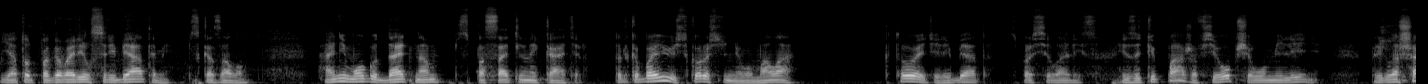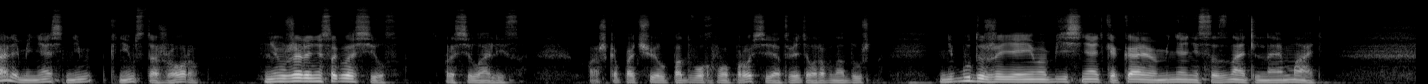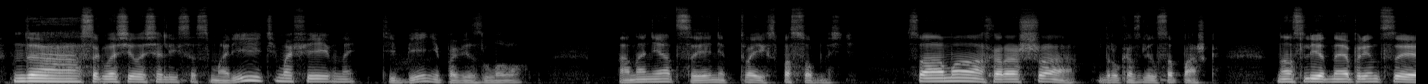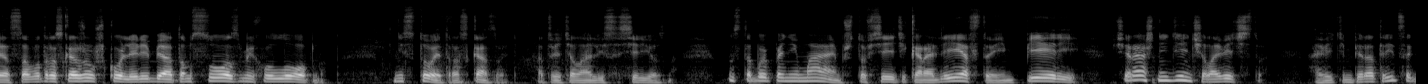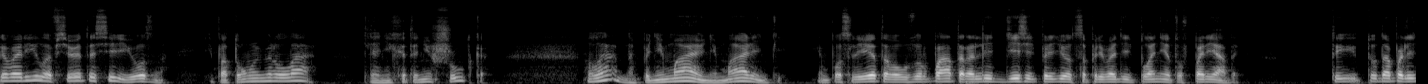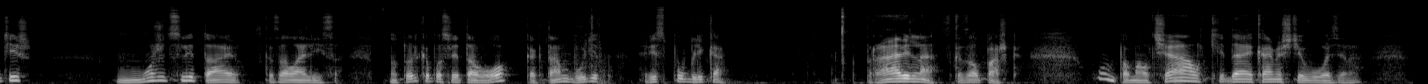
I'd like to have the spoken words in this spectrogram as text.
«Я тут поговорил с ребятами», — сказал он. «Они могут дать нам спасательный катер. Только, боюсь, скорость у него мала». «Кто эти ребята?» — спросила Алиса. «Из экипажа всеобщего умиления. Приглашали меня с ним, к ним стажером». «Неужели не согласился?» — спросила Алиса. Пашка почуял подвох в вопросе и ответил равнодушно. Не буду же я им объяснять, какая у меня несознательная мать. Да, согласилась Алиса, с Марией Тимофеевной тебе не повезло. Она не оценит твоих способностей. Сама хороша, вдруг озлился Пашка. Наследная принцесса. Вот расскажу в школе ребятам, со смеху лопнут. Не стоит рассказывать, ответила Алиса серьезно. Мы с тобой понимаем, что все эти королевства, империи — вчерашний день человечества. А ведь императрица говорила все это серьезно. И потом умерла. Для них это не шутка. Ладно, понимаю, не маленький. Им после этого узурпатора лет десять придется приводить планету в порядок. Ты туда полетишь? Может, слетаю, сказала Алиса. Но только после того, как там будет республика. Правильно, сказал Пашка. Он помолчал, кидая камешки в озеро.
